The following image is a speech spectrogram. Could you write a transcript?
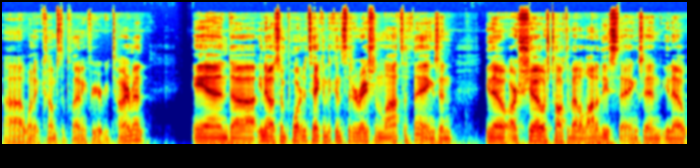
uh, when it comes to planning for your retirement. And, uh, you know, it's important to take into consideration lots of things. And, you know, our show has talked about a lot of these things. And, you know,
